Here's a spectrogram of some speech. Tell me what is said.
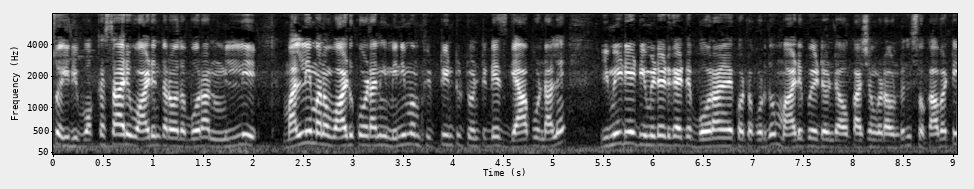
సో ఇది ఒక్కసారి వాడిన తర్వాత బోరాన్ మళ్ళీ మళ్ళీ మనం వాడుకోవడానికి minimum fifteen to twenty days gap ఉండాలి. ఇమీడియట్ ఇమీడియట్గా అయితే బోరాన్ అనేది కొట్టకూడదు. మాడిపోయేటువంటి అవకాశం కూడా ఉంటుంది. సో కాబట్టి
